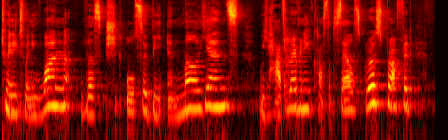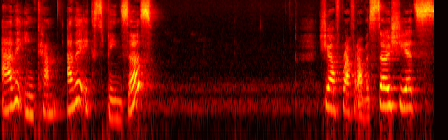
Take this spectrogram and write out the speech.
2021, this should also be in millions. We have revenue, cost of sales, gross profit, other income, other expenses, share of profit of associates.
